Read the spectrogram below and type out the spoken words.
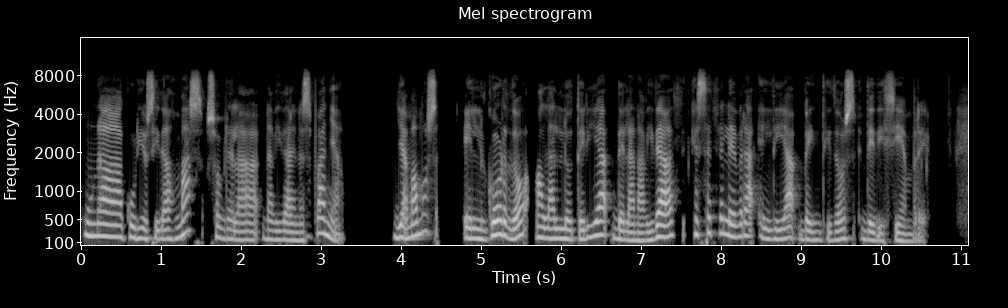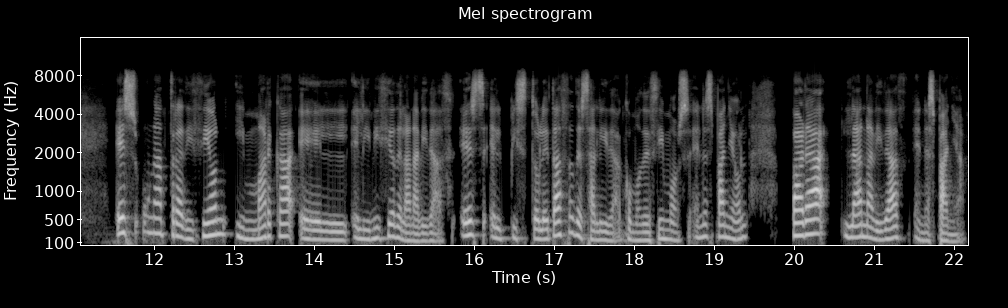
una curiosidad más sobre la Navidad en España. Llamamos el gordo a la Lotería de la Navidad que se celebra el día 22 de diciembre. Es una tradición y marca el, inicio de la Navidad. Es el pistoletazo de salida, como decimos en español, para la Navidad en España.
